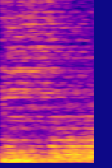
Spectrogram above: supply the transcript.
Música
